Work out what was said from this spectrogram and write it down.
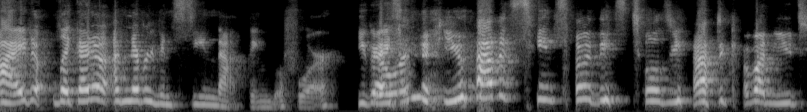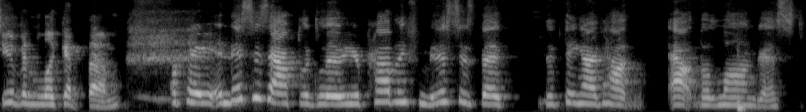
I don't like I don't I've never even seen that thing before. You guys, really? if you haven't seen some of these tools, you have to come on YouTube and look at them. Okay, and this is Appli-Glue. You're probably from this is the the thing I've had out the longest.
